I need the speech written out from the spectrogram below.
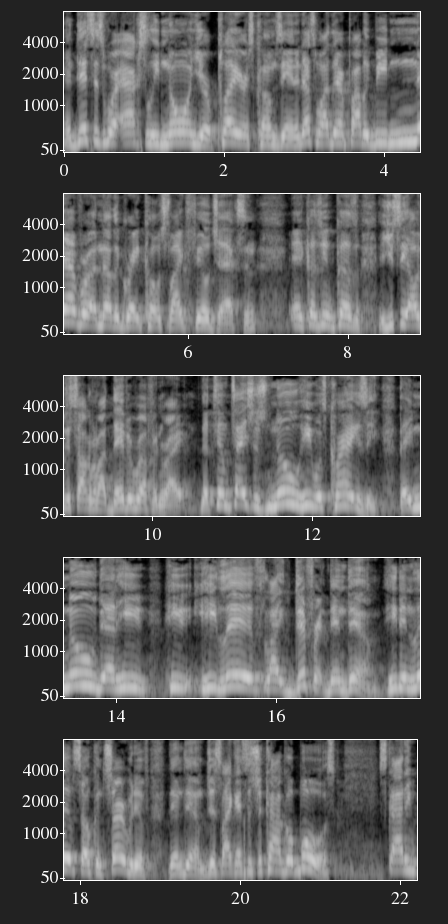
and this is where actually knowing your players comes in. And that's why there'll probably be never another great coach like Phil Jackson. And because you, because you see, I was just talking about David Ruffin, right? The Temptations knew he was crazy. They knew that he, he, he lived like different than them. He didn't live so conservative than them, just like as the Chicago Bulls. Scottie,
